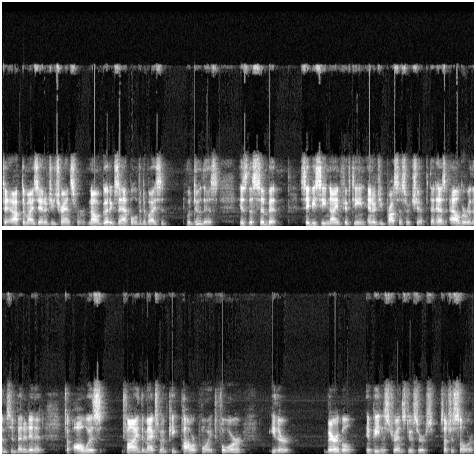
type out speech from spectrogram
to optimize energy transfer. Now, a good example of a device that would do this is the Cymbet CBC915 energy processor chip that has algorithms embedded in it to always find the maximum peak power point for either variable impedance transducers, such as solar,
